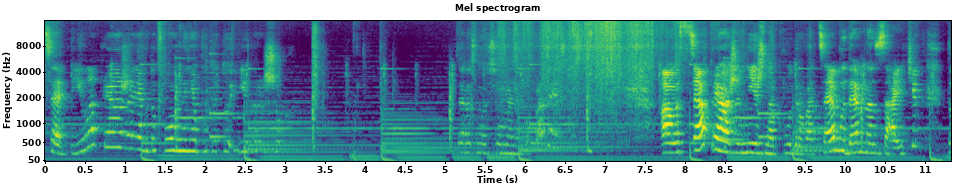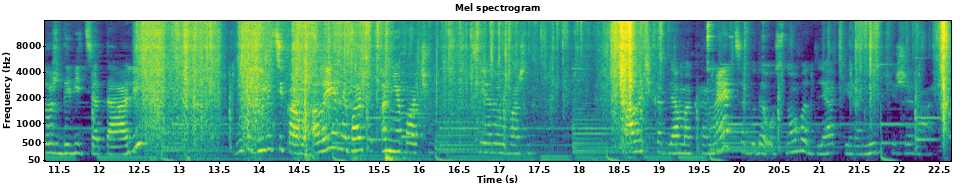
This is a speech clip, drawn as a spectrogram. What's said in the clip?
Це біла пряжа, як доповнення буде до іграшок. Зараз ми все в мене попадає. А ось ця пряжа ніжна пудрова, це буде в нас зайчик. Тож дивіться далі. Буде дуже цікаво, але я не бачу. А ні, бачу. Це я неуважна. Паличка для макраме це буде основа для пірамідки жираф.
